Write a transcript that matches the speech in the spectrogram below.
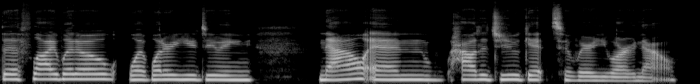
the Fly Widow. What What are you doing now, and how did you get to where you are now?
